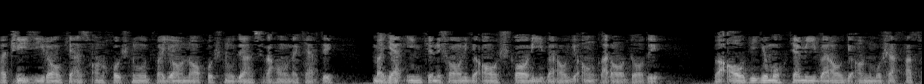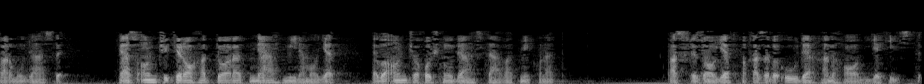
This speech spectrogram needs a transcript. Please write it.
و چیزی را که از آن خوشنود و یا ناخشنود است رها نکرده مگر اینکه نشانی آشکاری برای آن قرار داده و عادی محکمی برای آن مشخص فرموده است که از آنچه که راحت دارد نه می نماید و به آنچه خوشنود است دعوت می کند پس رضایت و غضب او در همه حال یکی است.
